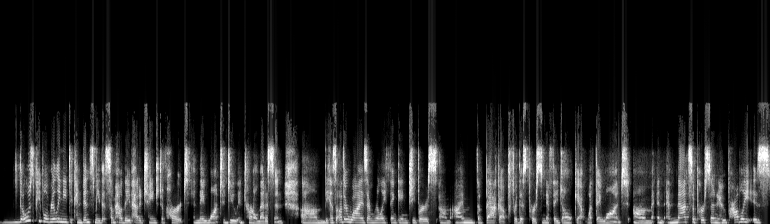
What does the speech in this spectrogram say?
those people really need to convince me that somehow they've had a change of heart and they want to do internal medicine. Um, because otherwise, I'm really thinking, jeepers, um, I'm the backup for this person if they don't get what they want. Um, and, and that's a person who probably is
